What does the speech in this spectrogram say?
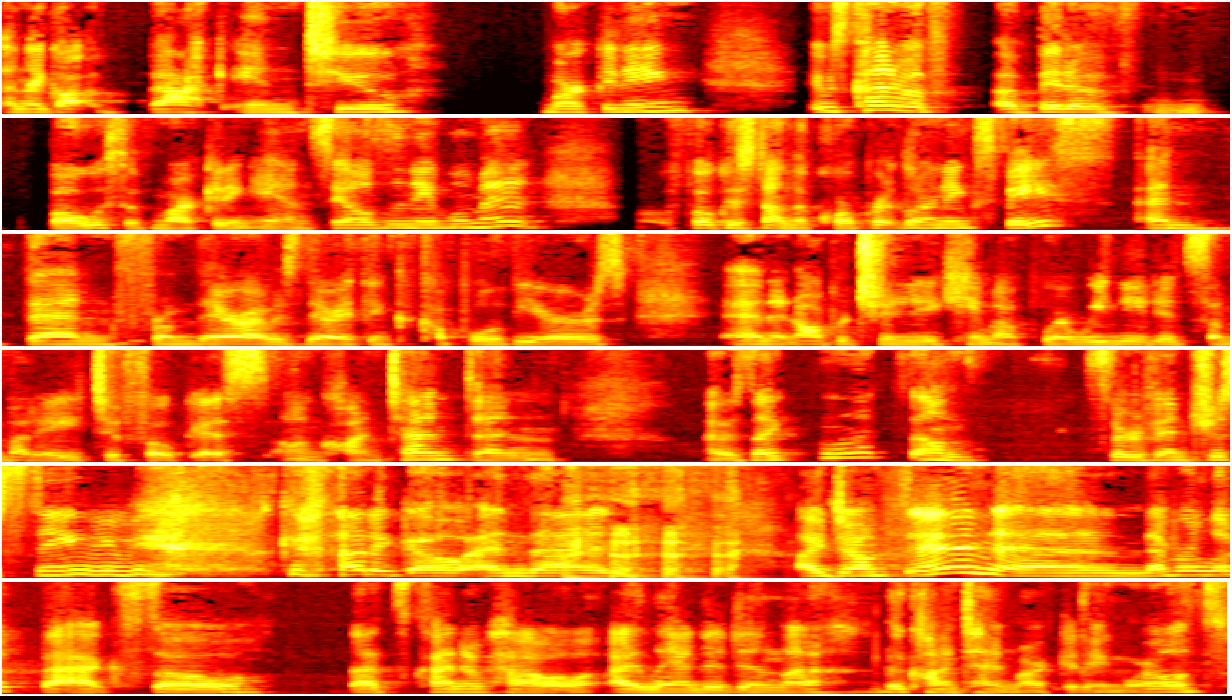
And I got back into marketing. It was kind of a, a bit of both of marketing and sales enablement focused on the corporate learning space. And then from there, I was there, I think, a couple of years, and an opportunity came up where we needed somebody to focus on content. And I was like, well, that sounds sort of interesting. Maybe give that a go. And then I jumped in and never looked back. So that's kind of how I landed in the, the content marketing world.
